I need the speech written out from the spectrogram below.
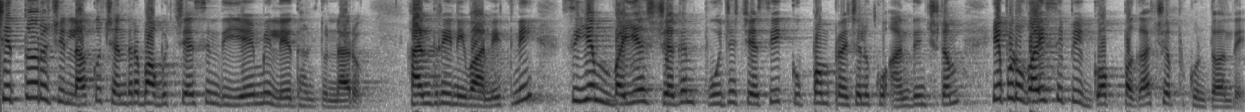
చిత్తూరు జిల్లాకు చంద్రబాబు చేసింది ఏమీ లేదంటున్నారు. హంద్రీనివా నీటిని సీఎం వైఎస్ జగన్ పూజ చేసి కుప్పం ప్రజలకు అందించడం ఇప్పుడు వైసీపీ గొప్పగా చెప్పుకుంటోంది.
